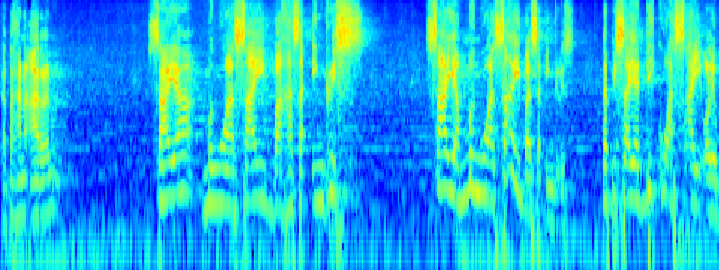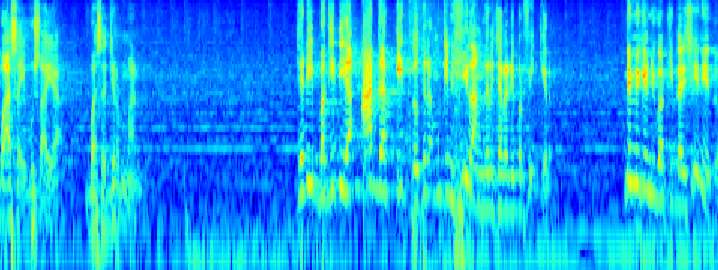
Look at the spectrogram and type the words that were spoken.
Kata Hannah Arendt, saya menguasai bahasa Inggris. Saya menguasai bahasa Inggris, tapi saya dikuasai oleh bahasa ibu saya, bahasa Jerman. Jadi bagi dia adat itu tidak mungkin hilang dari cara dia berpikir. Demikian juga kita di sini itu.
